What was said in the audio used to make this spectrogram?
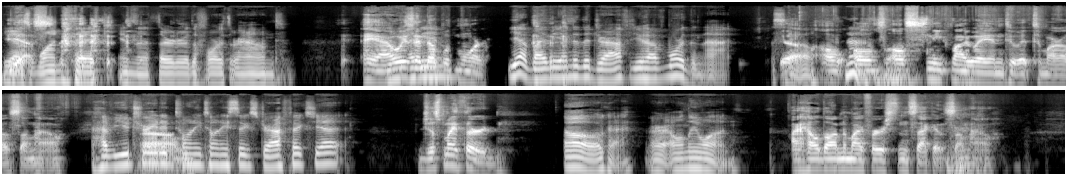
He Yes. has one pick in the third or the fourth round. Hey, I always I end up mean, with more. Yeah, by the end of the draft, you have more than that. Yeah, So, I'll, yeah. I'll I'll sneak my way into it tomorrow somehow. have you traded um, 2026 draft picks yet? Just my third. Oh, okay. All right, only one. I held on to my first and second somehow.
